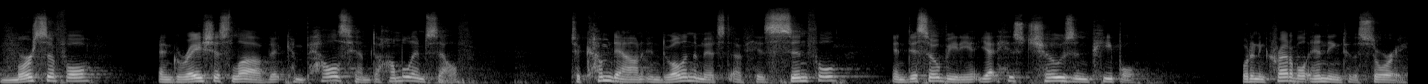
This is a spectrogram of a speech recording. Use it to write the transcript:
merciful, and gracious love that compels him to humble himself, to come down and dwell in the midst of his sinful and disobedient, yet his chosen people. What an incredible ending to the story.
